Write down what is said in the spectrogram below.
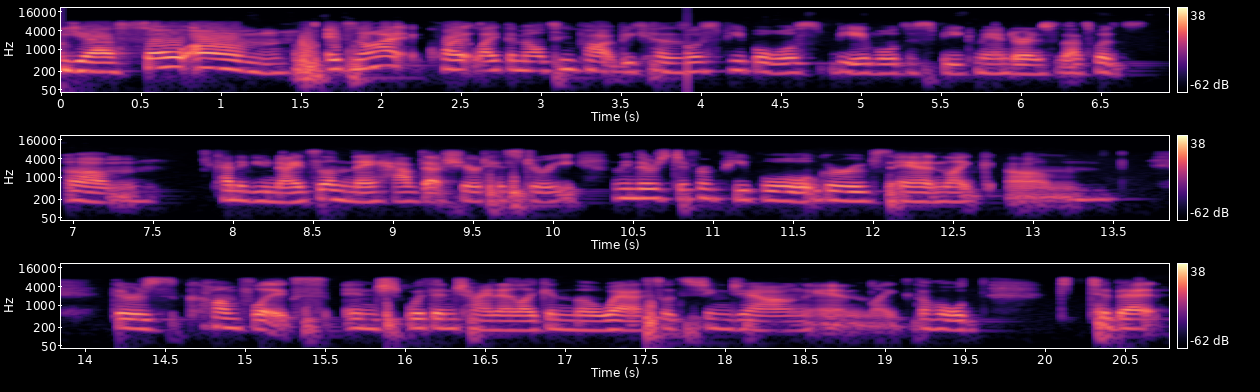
Yeah, so um it's not quite like the melting pot because most people will be able to speak Mandarin, so that's what's um kind of unites them and they have that shared history. I mean, there's different people groups and like um there's conflicts in within China like in the west with Xinjiang and like the whole Tibet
